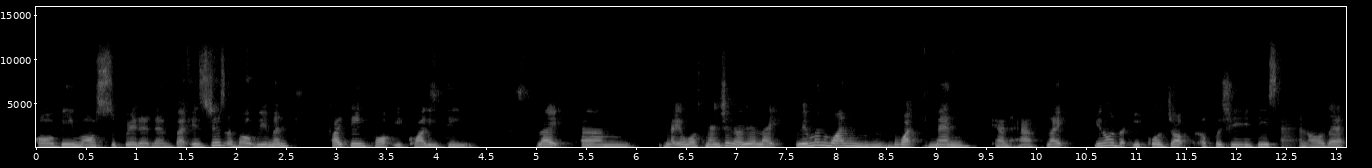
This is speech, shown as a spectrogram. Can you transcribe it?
or be more superior than them, but it's just about women fighting for equality. Like um like it was mentioned earlier, like women want what men can have, like you know, the equal job opportunities and all that.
